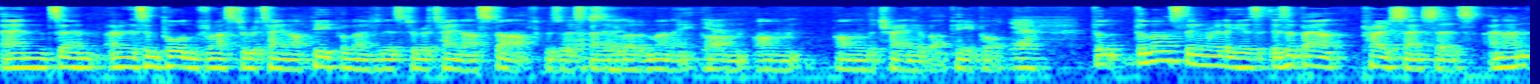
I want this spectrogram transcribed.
And um, I mean, it's important for us to retain our people like it is to retain our staff because we're spending a lot of money Yeah. on, on, on the training of our people. Yeah. The, the last thing really is, is about processes. And I,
